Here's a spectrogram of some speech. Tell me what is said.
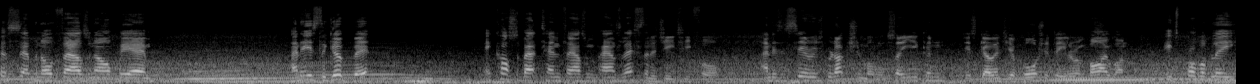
to seven odd thousand RPM. And here's the good bit. It costs about £10,000 less than a GT4 and is a series production model, so you can just go into your Porsche dealer and buy one. It's probably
